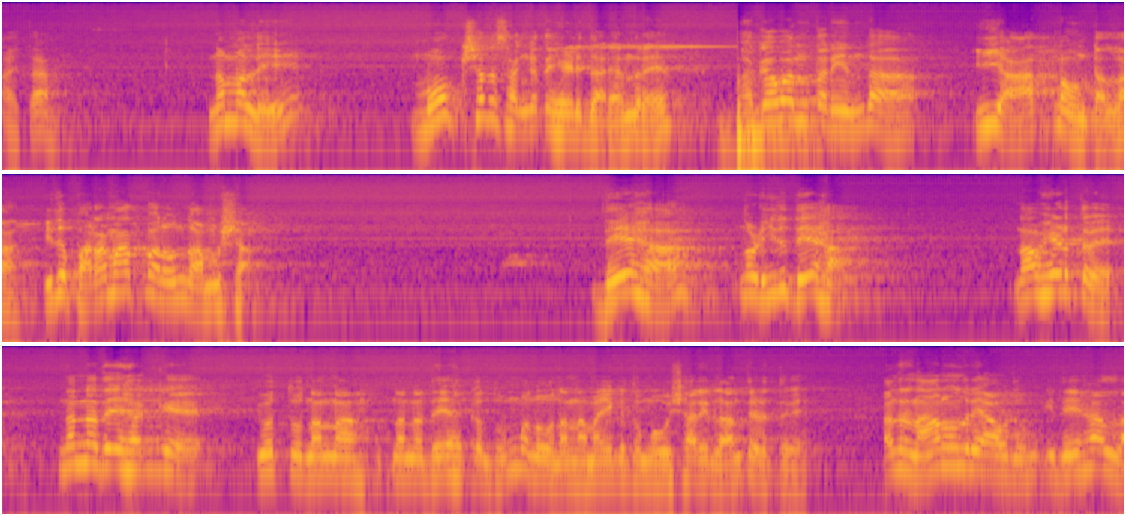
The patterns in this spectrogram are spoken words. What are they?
ಆಯಿತಾ? ನಮ್ಮಲ್ಲಿ ಮೋಕ್ಷದ ಸಂಗತಿ ಹೇಳಿದ್ದಾರೆ. ಅಂದರೆ ಭಗವಂತನಿಂದ ಈ ಆತ್ಮ ಉಂಟಲ್ಲ, ಇದು ಪರಮಾತ್ಮನ ಒಂದು ಅಂಶ. ದೇಹ, ನೋಡಿ, ಇದು ದೇಹ. ನಾವು ಹೇಳ್ತೇವೆ, ನನ್ನ ದೇಹಕ್ಕೆ ಇವತ್ತು ನನ್ನ ನನ್ನ ದೇಹಕ್ಕೆ ತುಂಬ ನೋವು, ನನ್ನ ಮೈಗೆ ತುಂಬ ಹುಷಾರಿಲ್ಲ ಅಂತ ಹೇಳ್ತೇವೆ. ಅಂದರೆ ನಾನು ಅಂದರೆ ಯಾವುದು? ಈ ದೇಹ ಅಲ್ಲ.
